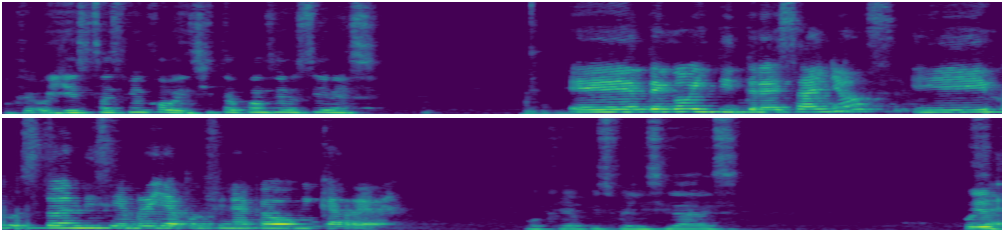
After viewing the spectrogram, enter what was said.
Okay. Oye, estás bien jovencita, ¿cuántos años tienes? Eh, tengo 23 años y justo en diciembre ya por fin acabo mi carrera. Ok, pues felicidades. Oye,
